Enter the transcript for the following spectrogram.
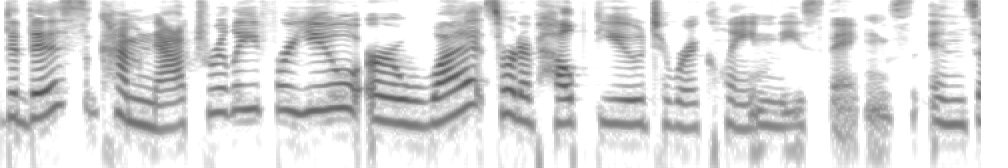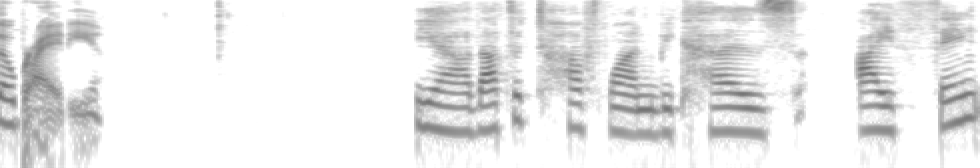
did this come naturally for you, or what sort of helped you to reclaim these things in sobriety? Yeah, that's a tough one because I think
